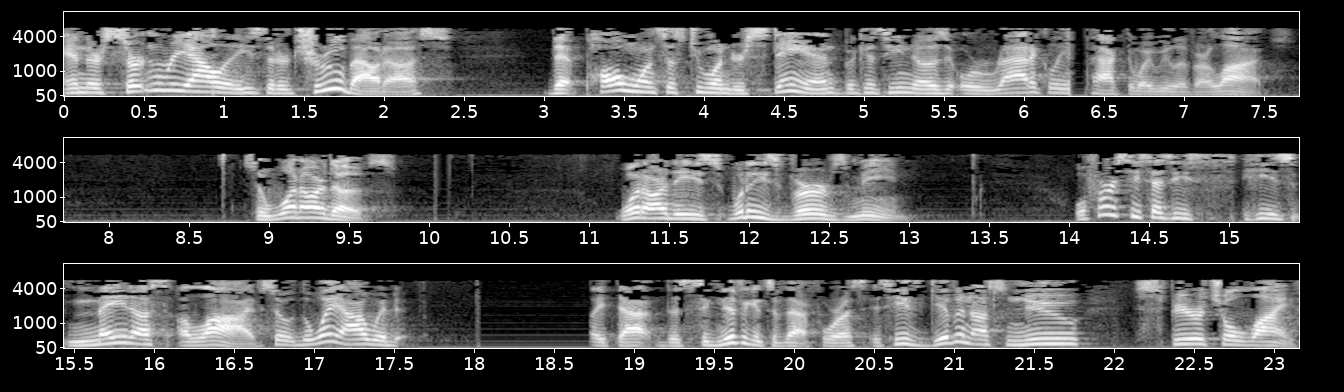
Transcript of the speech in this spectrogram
And there's certain realities that are true about us that Paul wants us to understand because he knows it will radically impact the way we live our lives. So what are those? What are these, what do these verbs mean? Well, first he says he's, he's made us alive. So the way I would like that, the significance of that for us is he's given us new spiritual life.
